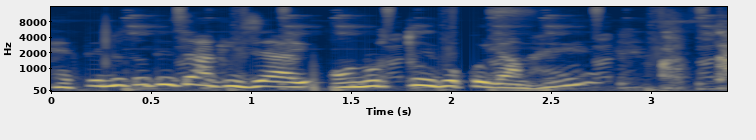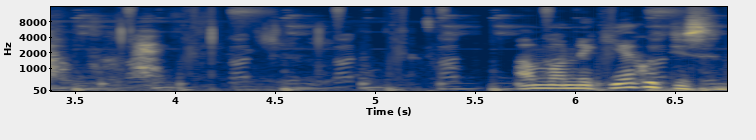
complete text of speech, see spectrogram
হেতেনে যদি জাগি যায় অনর্থ হইব কইলাম হ্যাঁ আমার নে কিয়া করতেছেন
